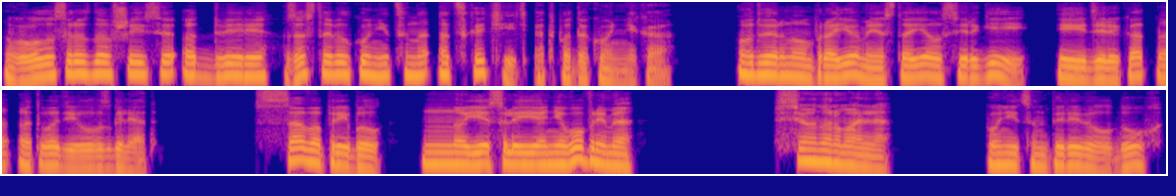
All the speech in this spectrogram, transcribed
Голос, раздавшийся от двери, заставил Куницына отскочить от подоконника. В дверном проеме стоял Сергей и деликатно отводил взгляд. «Сава прибыл, но если я не вовремя...» «Все нормально». Куницын перевел дух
